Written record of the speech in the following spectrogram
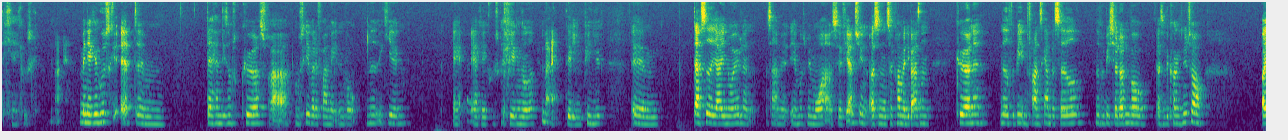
Det kan jeg ikke huske. Nej. Men jeg kan huske, at øhm, da han ligesom skulle køres fra, måske var det fra Amalienborg, ned i kirken. Ja, jeg kan ikke huske, hvad kirken hedder. Nej. Det er lidt pinligt. Øhm, der sidder jeg i Nordjylland sammen med, hjemme hos min mor og ser fjernsyn, og sådan, så kommer de bare sådan kørende ned forbi den franske ambassade, ned forbi Charlottenborg, altså ved Kongens Nytorv. Og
